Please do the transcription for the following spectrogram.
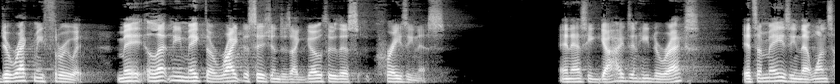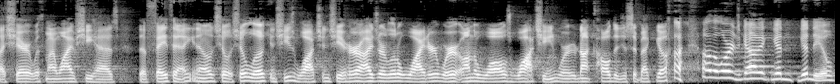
direct me through it. May, let me make the right decisions as I go through this craziness. And as He guides and He directs, it's amazing that once I share it with my wife, she has the faith. And, you know, she'll she'll look and she's watching. She her eyes are a little wider. We're on the walls watching. We're not called to just sit back and go, "Oh, the Lord's got it. Good good deal."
